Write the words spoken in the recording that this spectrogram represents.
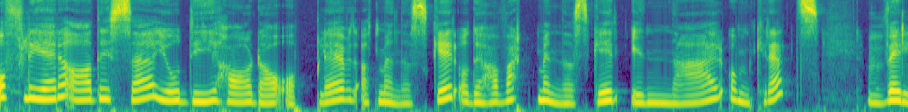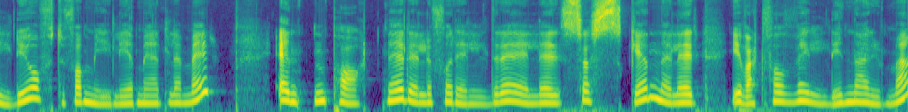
Og flere av disse, jo, de har da opplevd at mennesker, og det har vært mennesker i nær omkrets, veldig ofte familiemedlemmer, enten partner eller foreldre eller søsken, eller i hvert fall veldig nærme,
